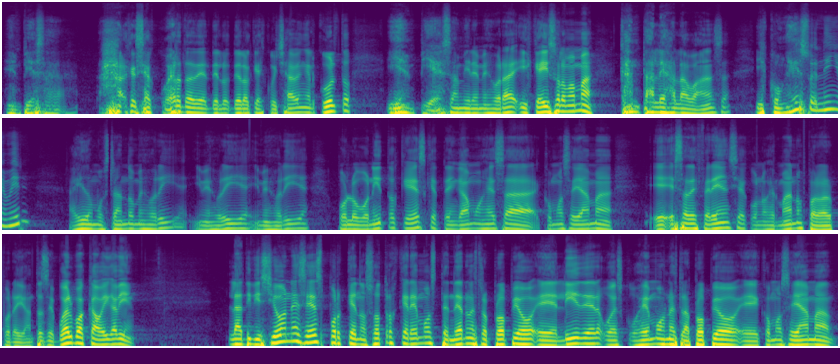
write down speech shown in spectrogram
empieza a se acuerda de, lo, que escuchaba en el culto y empieza, mire, a mejorar. ¿Y qué hizo la mamá? Cantarles alabanza. Y con eso el niño, mire, ha ido mostrando mejoría y mejoría y mejoría. Por lo bonito que es que tengamos esa, ¿cómo se llama? E, esa deferencia con los hermanos para hablar por ellos. Entonces, vuelvo acá, oiga bien. Las divisiones es porque nosotros queremos tener nuestro propio eh, líder o escogemos nuestra propia, eh, ¿cómo se llama?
